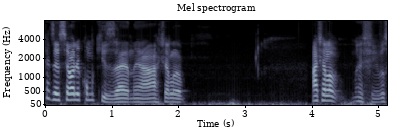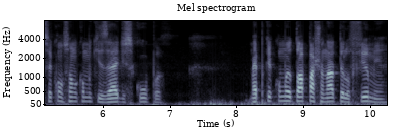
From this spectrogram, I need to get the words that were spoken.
Quer dizer, você olha como quiser, né? A arte ela a arte ela, enfim, você consome como quiser, desculpa. Mas é porque como eu tô apaixonado pelo filme,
